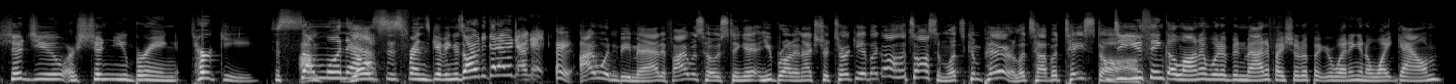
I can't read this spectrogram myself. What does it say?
Should you or shouldn't you bring turkey to someone yes. else's Friendsgiving who's already to have a turkey? Hey, I wouldn't be mad if I was hosting it and you brought an extra turkey. I'd be like, oh, that's awesome. Let's compare. Let's have a taste off. Do you think Alana would have been mad if I showed up at your wedding in a white gown?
